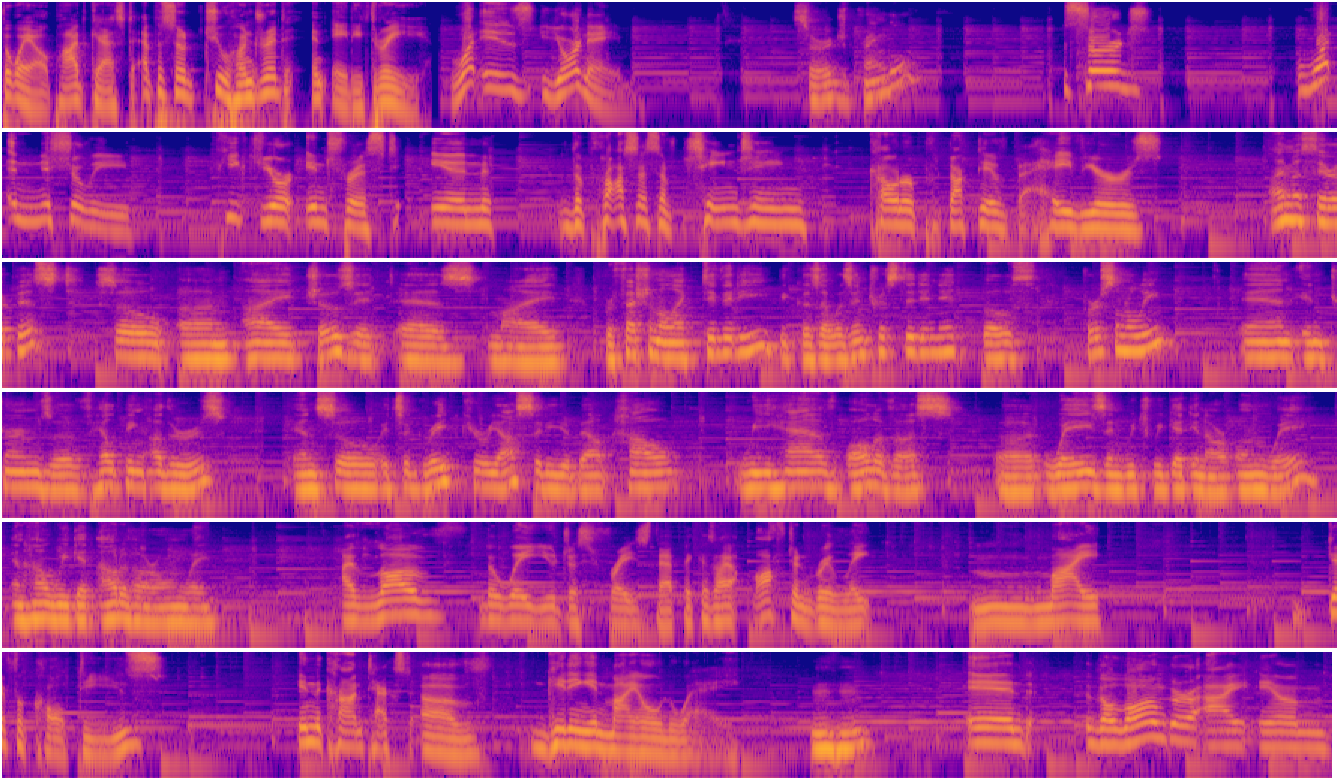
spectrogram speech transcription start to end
The Way Out Podcast, episode 283. What is your name? Serge Prengel. Serge, what initially piqued your interest in the process of changing counterproductive behaviors? I'm a therapist, so um, I chose it as my professional activity because I was interested in it both personally and in terms of helping others. And so it's a great curiosity about how we have all of us uh, ways in which we get in our own way and how we get out of our own way. I love the way you just phrased that because I often relate my difficulties in the context of getting in my own way. Mm-hmm. And the longer I am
